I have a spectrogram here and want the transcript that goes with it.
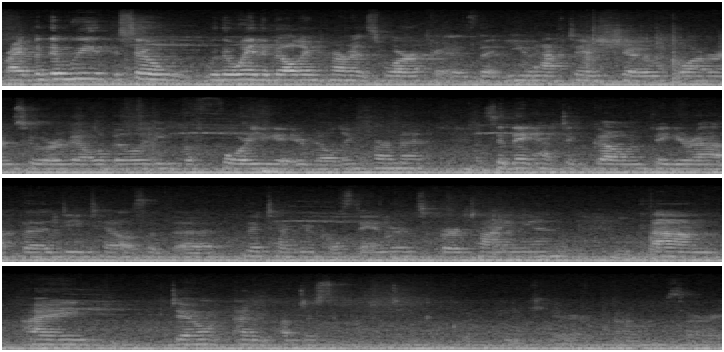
right, but then we, so the way the building permits work is that you have to show water and sewer availability before you get your building permit. So they have to go and figure out the details of the, the technical standards for tying in. Um, I don't, I'm, I'm just going to take a quick peek here, um, sorry.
